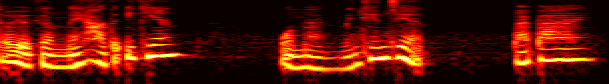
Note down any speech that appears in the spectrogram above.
都有个美好的一天，我们明天见，拜拜。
